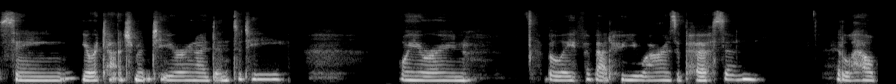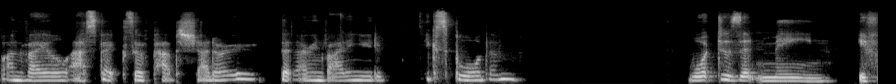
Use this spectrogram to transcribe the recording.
seeing your attachment to your own identity or your own belief about who you are as a person. It'll help unveil aspects of perhaps shadow that are inviting you to explore them. What does it mean if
